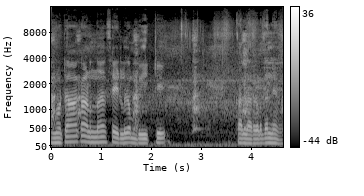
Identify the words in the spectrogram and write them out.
അങ്ങോട്ട് ആ കാണുന്ന സൈഡിൽ കംപ്ലീറ്റ് കല്ലറകൾ തന്നെയാണ്.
